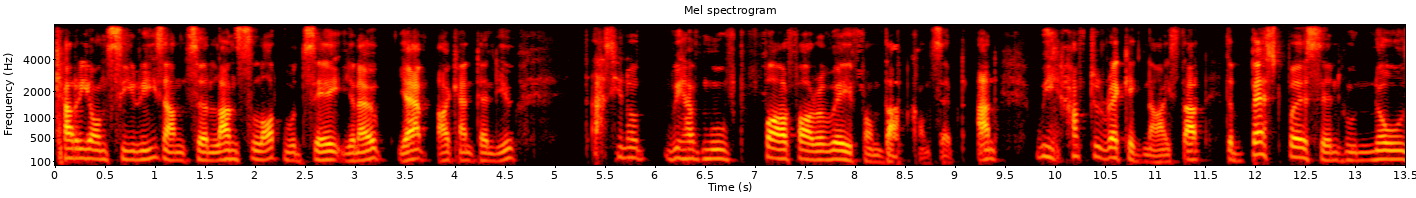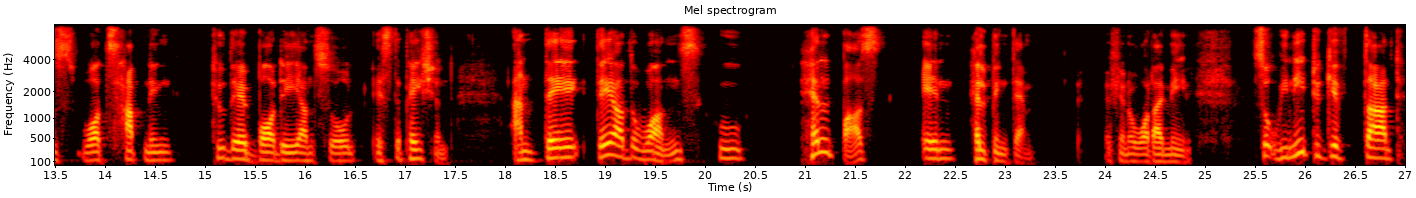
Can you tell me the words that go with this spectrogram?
Carry On series, and Sir Lancelot would say, you know, yeah, I can tell you. As you know, we have moved far, far away from that concept. And we have to recognize that the best person who knows what's happening to their body and soul is the patient. And they they are the ones who help us in helping them, if you know what I mean. So we need to give that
